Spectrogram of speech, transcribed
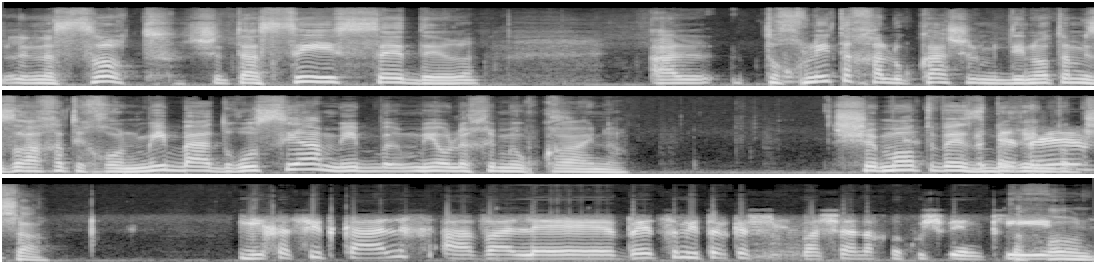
לנסות שתעשי סדר על תוכנית החלוקה של מדינות המזרח התיכון. מי בעד רוסיה, מי, מי הולך עם אוקראינה? שמות והסברים, בבקשה. יחסית קל, אבל uh, בעצם יותר קשה ממה שאנחנו חושבים. כי נכון.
